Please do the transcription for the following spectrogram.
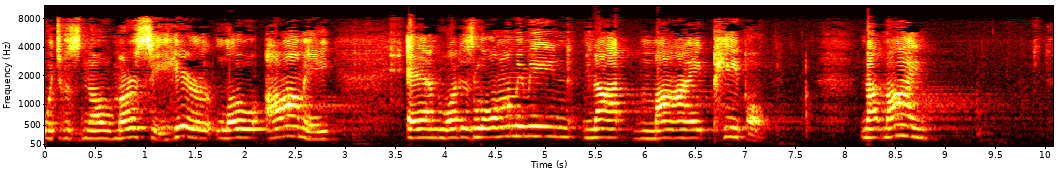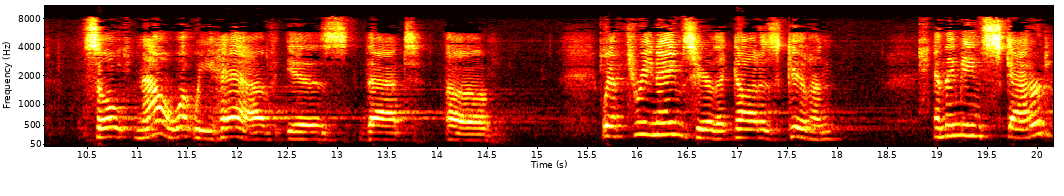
which was no mercy. Here, lo ami. And what does lo ami mean? Not my people. Not mine. So now what we have is that uh, we have three names here that God has given, and they mean scattered,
